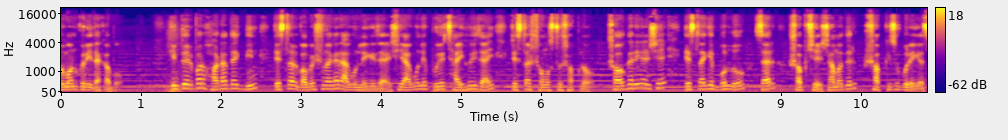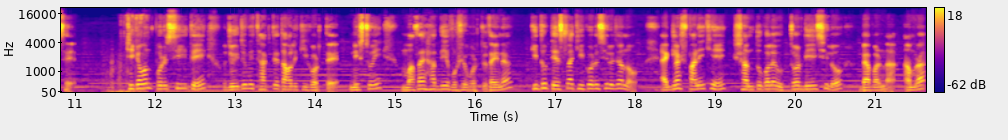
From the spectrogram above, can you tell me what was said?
প্রমাণ করেই দেখাবো। কিন্তু এরপর হঠাৎ একদিন টেসলার গবেষণাগারে আগুন লেগে যায়। সেই আগুনে পুড়ে ছাই হয়ে যায় টেসলার সমস্ত স্বপ্ন। সহকারীরা এসে টেসলাকে বলল, স্যার, সব শেষ, আমাদের সবকিছু পুড়ে গেছে। ঠিক এমন পরিস্থিতিতে যদি তুমি থাকতে, তাহলে কি করতে? নিশ্চয়ই মাথায় হাত দিয়ে বসে পড়তে, তাই না? কিন্তু টেসলা কি করেছিল জানো? এক গ্লাস পানি খেয়ে শান্ত গলায় উত্তর দিয়েছিল, ব্যাপার না, আমরা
